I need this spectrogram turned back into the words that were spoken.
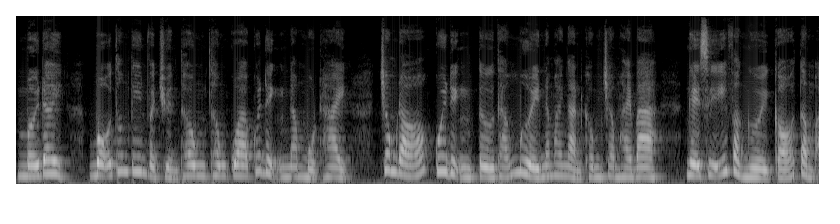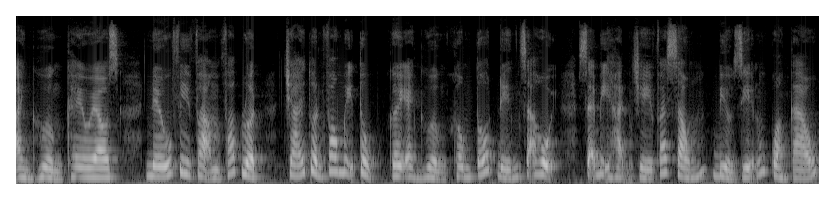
Mới đây, Bộ Thông tin và Truyền thông thông qua quyết định 512, trong đó quy định từ tháng 10 năm 2023, nghệ sĩ và người có tầm ảnh hưởng KOLs nếu vi phạm pháp luật, trái thuần phong mỹ tục gây ảnh hưởng không tốt đến xã hội sẽ bị hạn chế phát sóng, biểu diễn, quảng cáo.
